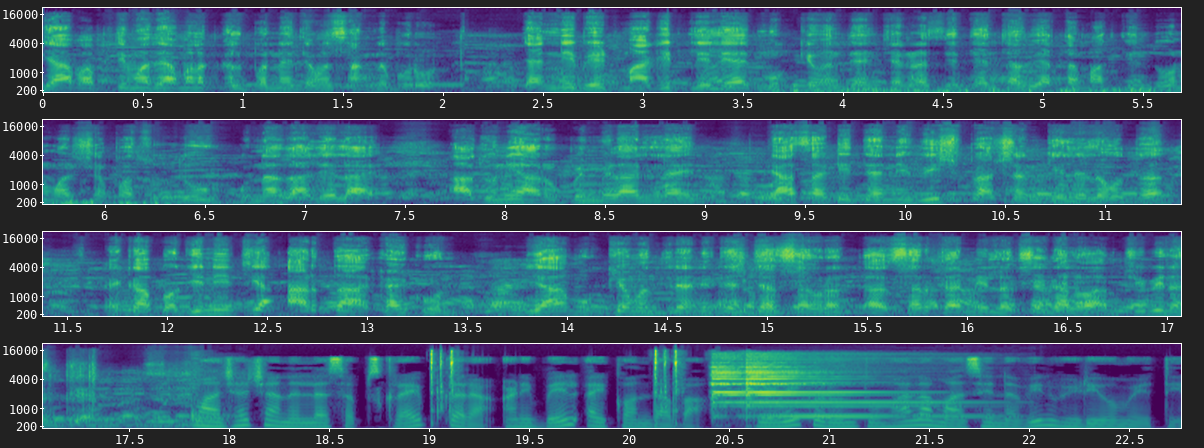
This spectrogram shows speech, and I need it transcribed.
या बाबतीमध्ये आम्हाला कल्पना नाही त्यामुळे सांगणं बरोबर. त्यांनी भेट मागितलेली आहेत मुख्यमंत्र्यांच्याकडे ते त्यांच्या व्यथा मागतील. दोन वर्षापासून जो गुन्हा झालेला आहे अजूनही आरोपी मिळाले नाहीत. त्यासाठी त्यांनी विष प्राशन केलेलं होतं. एका भगिनीची अर्थ ऐकून या मुख्यमंत्र्यांनी त्यांच्या सौर सरकारने लक्ष घालावं आमची विनंती आहे. माझ्या चॅनलला सबस्क्राईब करा आणि बेल ऐकॉन दाबा जेणेकरून तुम्हाला माझे नवीन व्हिडिओ मिळतील.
